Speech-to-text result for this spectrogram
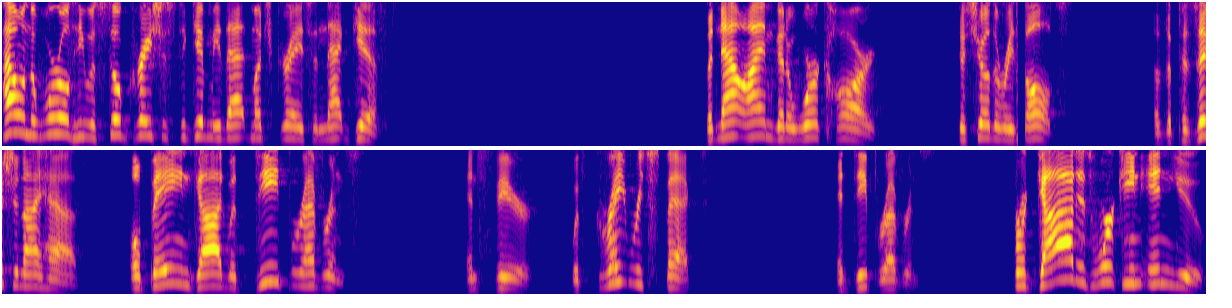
how in the world He was so gracious to give me that much grace and that gift. But now I am going to work hard to show the results of the position I have, obeying God with deep reverence and fear, with great respect and deep reverence. For God is working in you.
